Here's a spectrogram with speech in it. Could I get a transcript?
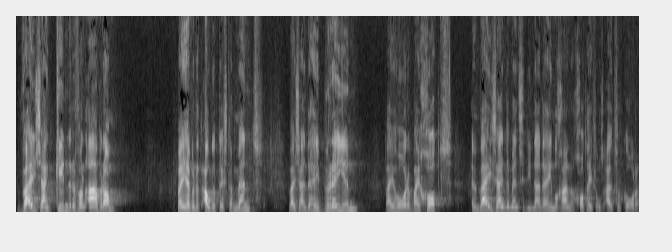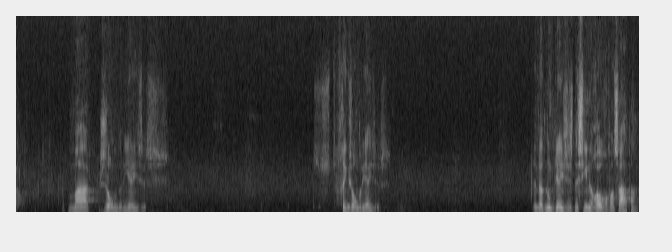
wij zijn kinderen van Abraham. Wij hebben het Oude Testament. Wij zijn de Hebreeën. Wij horen bij God. En wij zijn de mensen die naar de hemel gaan. En God heeft ons uitverkoren. Maar zonder Jezus. Het ging zonder Jezus. En dat noemt Jezus de synagoge van Satan.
